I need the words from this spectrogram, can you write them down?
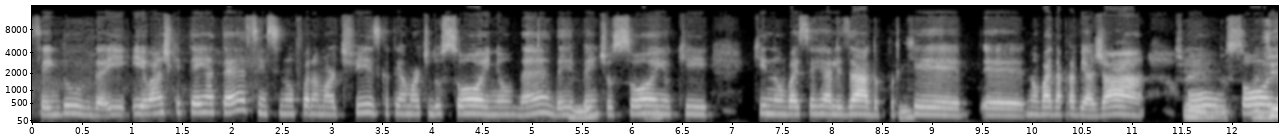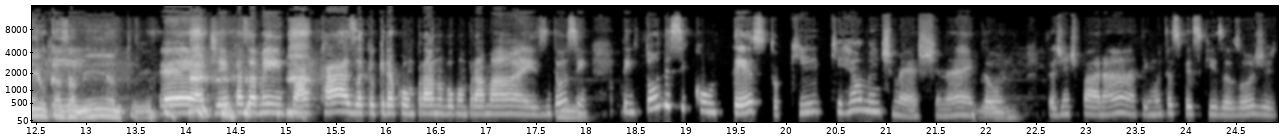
Sem dúvida. E, e, eu acho que tem até, assim, se não for a morte física, tem a morte do sonho, né? De repente, o sonho que, que não vai ser realizado porque é, não vai dar para viajar, Sim. ou o sonho. Adiei que, o casamento. É, adiei o casamento, a casa que eu queria comprar, não vou comprar mais. Então, assim, tem todo esse contexto que, que realmente mexe, né? Então. A gente parar, tem muitas pesquisas hoje,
